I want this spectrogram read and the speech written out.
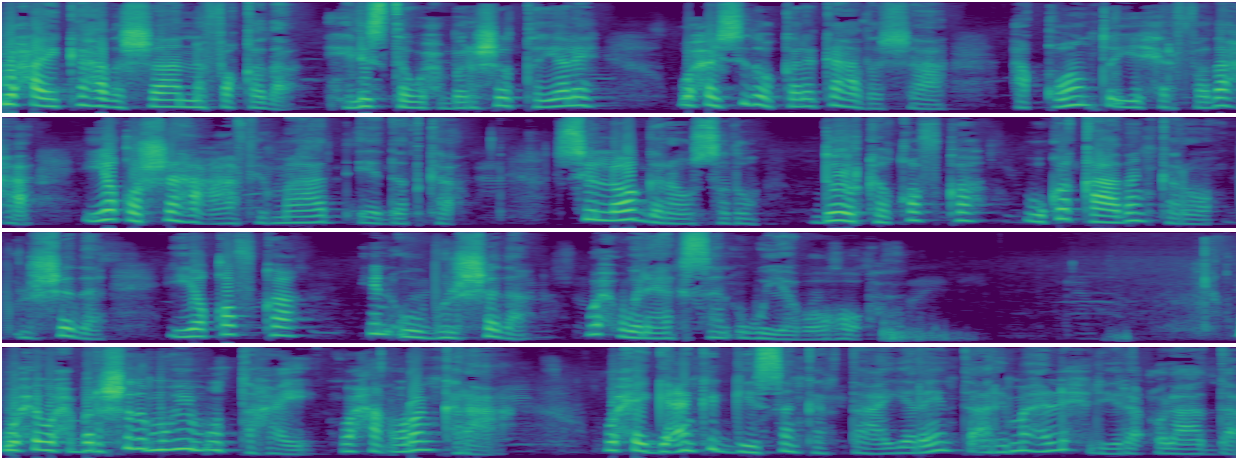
waxay ka hadashaa nafaqada helista waxbarasho taya leh waxay sidoo kale ka hadashaa aqoonta iyo xirfadaha iyo qorshaha caafimaad ee dadka. Si loo garawsado doorka qofka uu ka qaadan karo bulshada iyo qofka in uu bulshada wax wanaagsan ugu yabooho waxay waxbarashadu muhiim u tahay waxaan oran karaa waxay gacan ka geysan kartaa yareynta arrimaha la xiriira colaadda.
